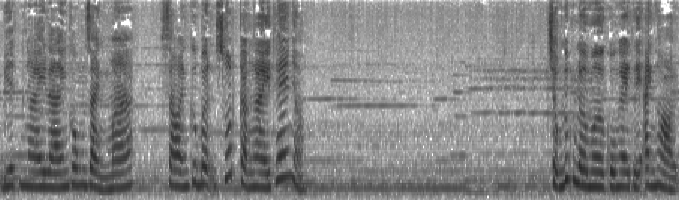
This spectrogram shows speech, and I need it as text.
Biết ngay là anh không rảnh mà, sao anh cứ bận suốt cả ngày thế nhở? Trong lúc lờ mờ cô nghe thấy anh hỏi.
